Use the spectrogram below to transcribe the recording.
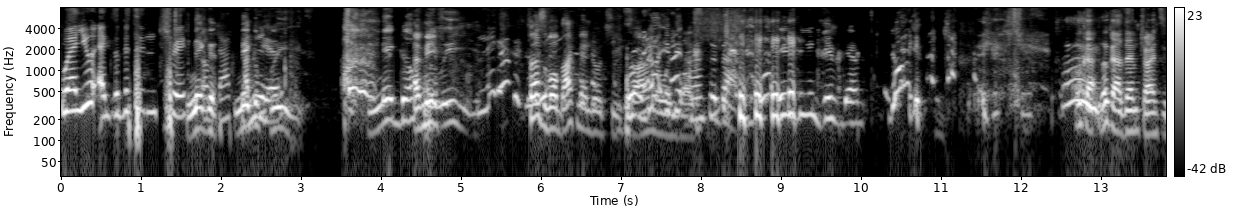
Were you exhibiting traits Nigga, of that? nigga, please. Nigga, I mean- please. Nigga, First of all, black men don't cheat, Bro, I don't don't even answer that. Don't even give them. Don't even. Look at look at them trying to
